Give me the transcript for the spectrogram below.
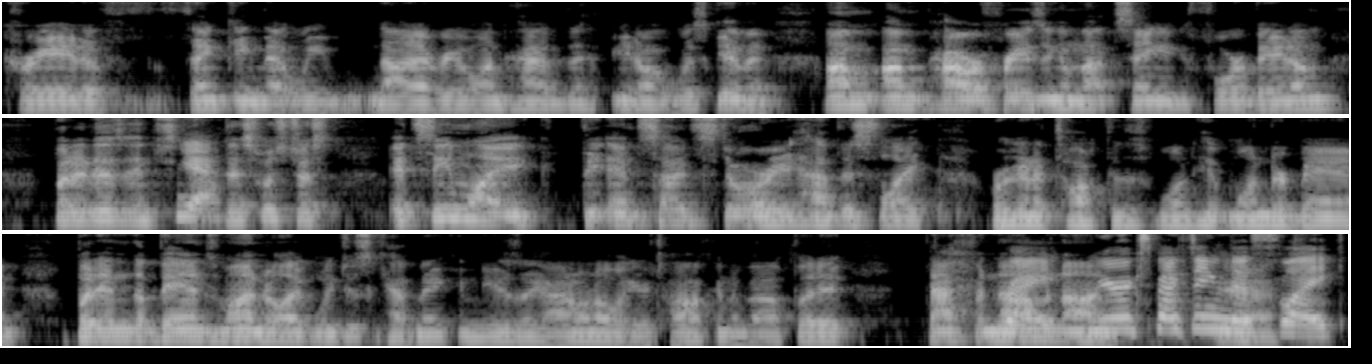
creative thinking that we, not everyone had, the, you know, was given. I'm, I'm paraphrasing, I'm not saying it verbatim, but it is interesting. Yeah. This was just, it seemed like the inside story had this, like, we're to talk to this one hit wonder band. But in the band's mind, they're like, we just kept making music. I don't know what you're talking about. But it, that phenomenon. Right. We were expecting Yeah. this like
